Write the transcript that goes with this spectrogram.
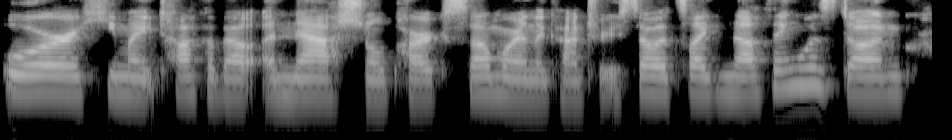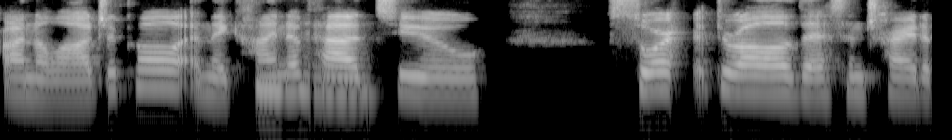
Or he might talk about a national park somewhere in the country. So it's like nothing was done chronological and they kind mm-hmm. of had to sort through all of this and try to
